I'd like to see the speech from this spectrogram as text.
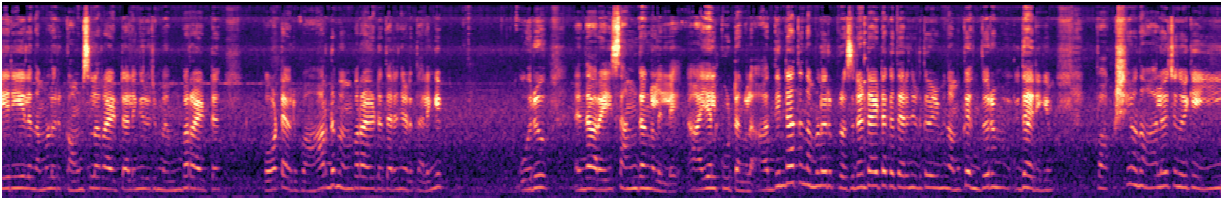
ഏരിയയിൽ നമ്മളൊരു കൗൺസിലറായിട്ട് അല്ലെങ്കിൽ ഒരു മെമ്പറായിട്ട് പോട്ടെ ഒരു വാർഡ് മെമ്പറായിട്ട് തിരഞ്ഞെടുത്ത് അല്ലെങ്കിൽ ഒരു എന്താ പറയുക ഈ സംഘങ്ങളില്ലേ അയൽക്കൂട്ടങ്ങൾ അതിന്റെ അകത്ത് നമ്മളൊരു പ്രസിഡന്റായിട്ടൊക്കെ തിരഞ്ഞെടുത്ത് കഴിയുമ്പോൾ നമുക്ക് എന്തോരം ഇതായിരിക്കും. പക്ഷേ ഒന്ന് ആലോചിച്ച് നോക്കി ഈ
